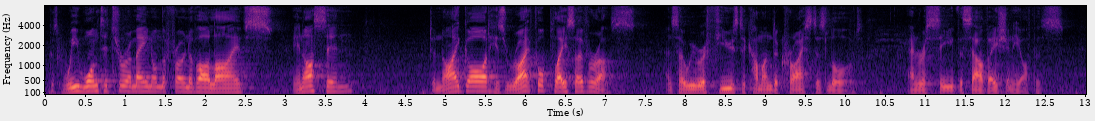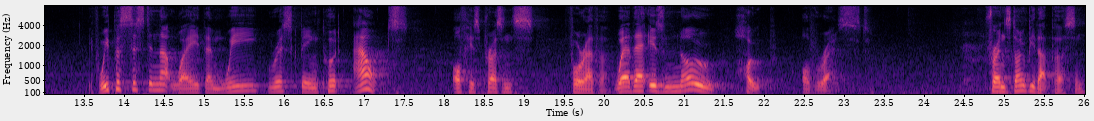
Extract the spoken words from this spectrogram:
Because we wanted to remain on the throne of our lives in our sin, deny God his rightful place over us and so we refuse to come under Christ as Lord and receive the salvation he offers. If we persist in that way, then we risk being put out of his presence forever, where there is no hope of rest. Friends, don't be that person.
